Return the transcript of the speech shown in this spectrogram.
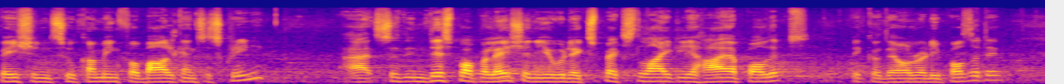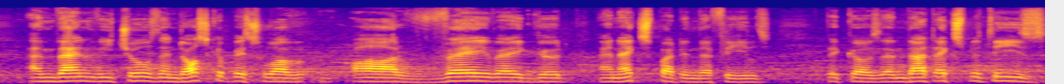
patients who coming for bowel cancer screening. Uh, so in this population, you would expect slightly higher polyps because they're already positive. And then we chose endoscopists who are, are very, very good and expert in their fields because then that expertise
